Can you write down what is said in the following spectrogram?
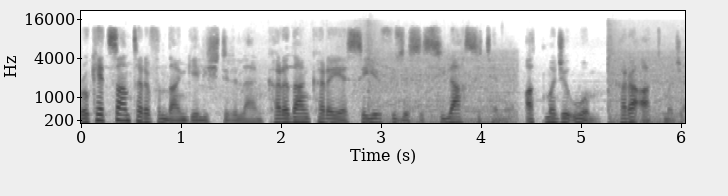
Roketsan tarafından geliştirilen karadan karaya seyir füzesi silah sistemi Atmaca UM, kara atmaca,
